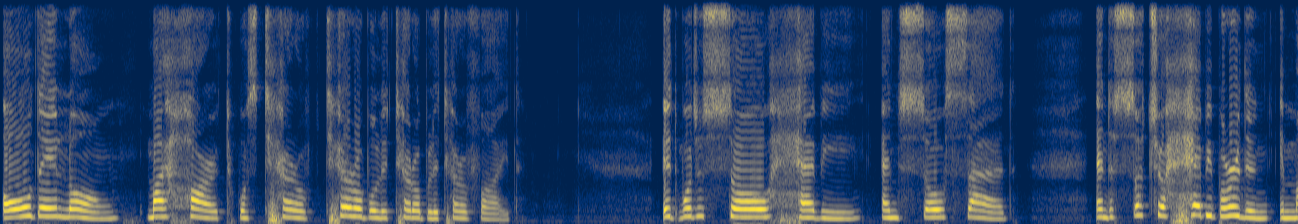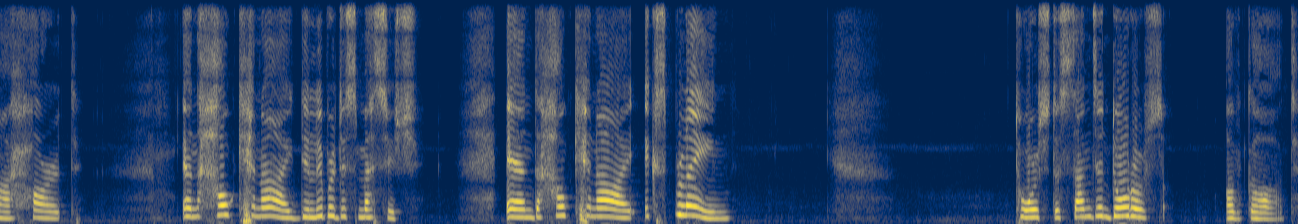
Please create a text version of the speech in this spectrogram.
All day long, my heart was ter- terribly, terribly terrified. It was so heavy and so sad, and such a heavy burden in my heart. And how can I deliver this message? And how can I explain towards the sons and daughters of God?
